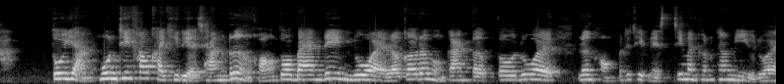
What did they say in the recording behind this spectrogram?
ค่ะ ตัวอย่างหุ้นที่เข้า criteria ทั้งเรื่องของตัว branding ด้วย แล้วก็เรื่องของการเติบโตด้วยเรื่องของ competitiveness ที่มันค่อนข้างมีอยู่ด้วย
